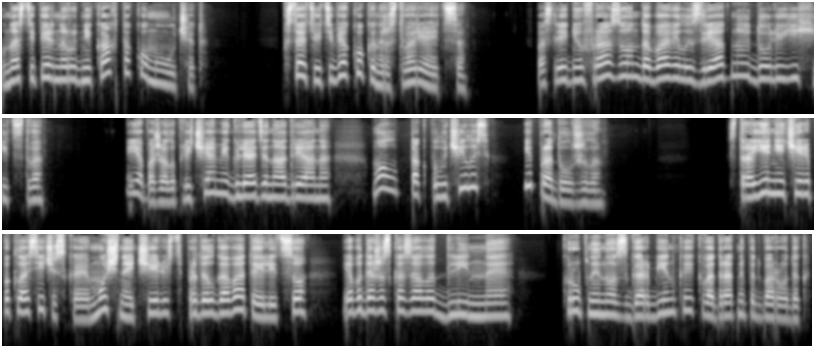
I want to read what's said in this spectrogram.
У нас теперь на рудниках такому учат. Кстати, у тебя кокон растворяется». Последнюю фразу он добавил изрядную долю ехидства. Я пожала плечами, глядя на Адриана, мол, так получилось, и продолжила. Строение черепа классическое, мощная челюсть, продолговатое лицо, я бы даже сказала, длинное, крупный нос с горбинкой, квадратный подбородок.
